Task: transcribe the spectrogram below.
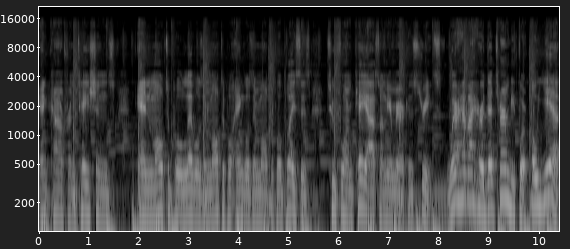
and confrontations and multiple levels and multiple angles in multiple places to form chaos on the American streets. Where have I heard that term before? Oh, yeah,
